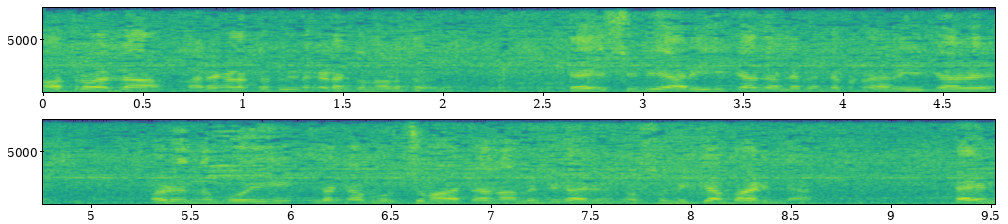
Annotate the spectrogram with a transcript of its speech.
മാത്രമല്ല മരങ്ങളൊക്കെ വീണ് കിടക്കുന്നിടത്ത് കെ എസ് ബി അറിയിക്കാതെ അല്ല ബന്ധപ്പെട്ട അറിയിക്കാതെ അവിടെ നിന്നും പോയി ഇതൊക്കെ മുറിച്ചു മാറ്റാനോ മറ്റു കാര്യങ്ങൾക്കോ ശ്രമിക്കാൻ പാടില്ല. ലൈൻ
